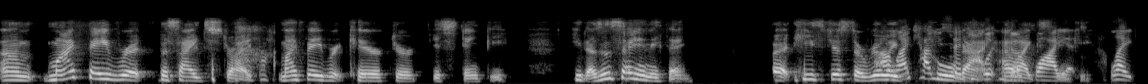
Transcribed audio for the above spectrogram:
um, my favorite, besides Stripe, my favorite character is Stinky. He doesn't say anything, but he's just a really I like how cool you said guy. He wouldn't I go like quiet. Stinky. Like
